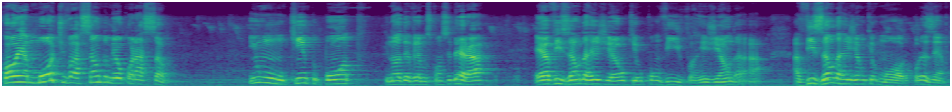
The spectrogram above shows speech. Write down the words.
Qual é a motivação do meu coração? E um quinto ponto que nós devemos considerar é a visão da região que eu convivo, a região da a visão da região que eu moro. Por exemplo,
